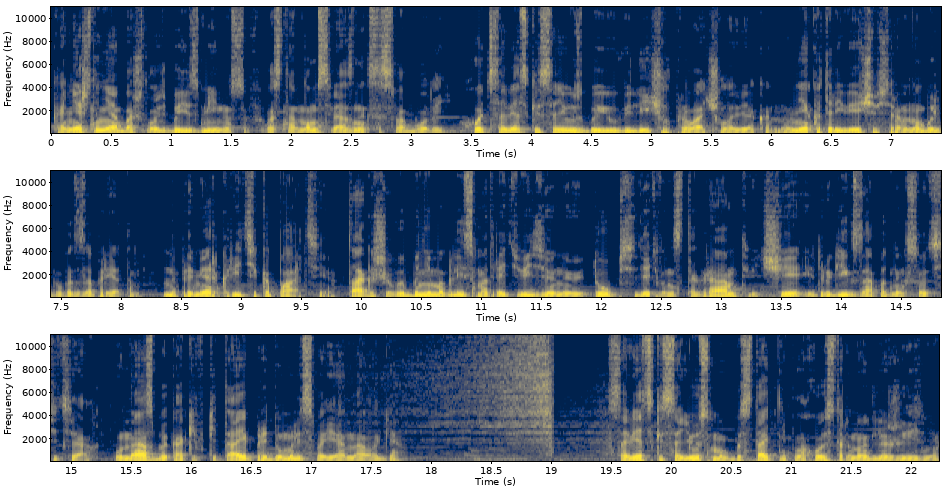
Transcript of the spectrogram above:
Конечно, не обошлось бы из минусов, в основном связанных со свободой. Хоть Советский Союз бы и увеличил права человека, но некоторые вещи все равно были бы под запретом. Например, критика партии. Также вы бы не могли смотреть смотреть видео на YouTube, сидеть в Instagram, Твиче и других западных соцсетях. У нас бы, как и в Китае, придумали свои аналоги. Советский Союз мог бы стать неплохой страной для жизни,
